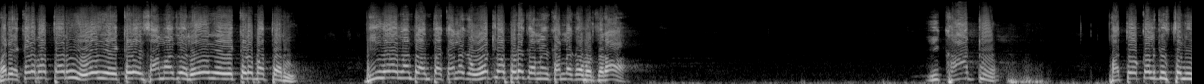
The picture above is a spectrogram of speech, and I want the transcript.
మరి ఎక్కడ పత్తారు ఏ ఎక్కడ సమాజంలో ఏ ఎక్కడ పత్తారు బీదవాళ్ళంటే అంత కళ్ళక ఓట్లప్పుడే కళ్ళ కళ్ళ పడతారా? ఈ కార్టు ప్రతి ఒక్కరికి ఇస్తాను.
